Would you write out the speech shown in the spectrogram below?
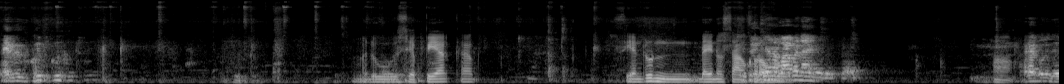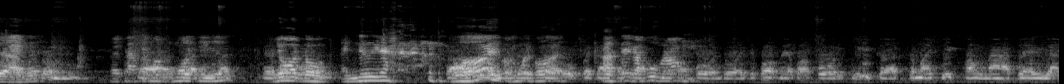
เอ็นคือคือ มาดูเสียเปียกครับเซียนรุ่นไดโนเสาร์คือครองแค่มาไปไหนอ๋อใครก็เดือดอะไรเนี่ยครับหมดทีนี้ยอดโนไอ้นื้อนะโอ้ยโอ้ยโอ้ยตัดเส้นกับพุ่มน้องโดยเฉพาะแม่ปะโคนที่เกิดสมาชิกห้องนาแปลงใหญ่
